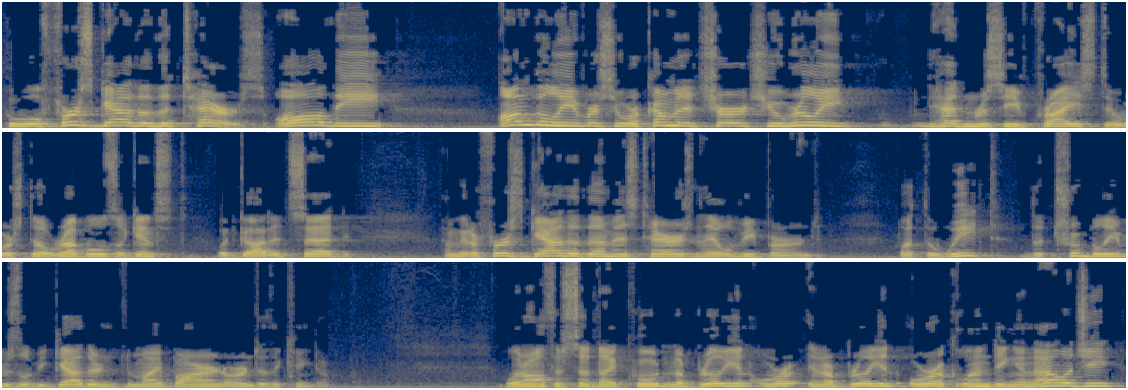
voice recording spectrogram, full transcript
who will first gather the tares, all the unbelievers who were coming to church who really hadn't received Christ, who were still rebels against what God had said. I'm going to first gather them as tares, and they will be burned. But the wheat, the true believers, will be gathered into my barn or into the kingdom. One author said, and I quote, in a brilliant, or, in a brilliant oracle ending analogy,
